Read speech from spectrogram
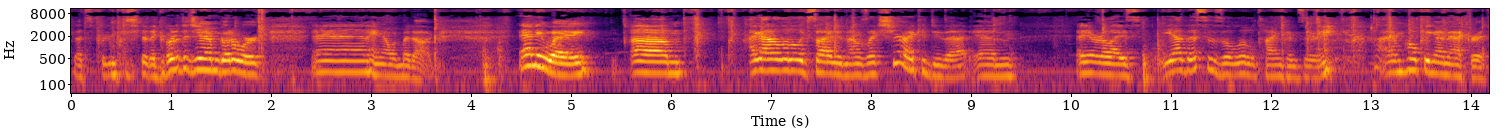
That's pretty much it. I go to the gym, go to work, and hang out with my dog. Anyway, um, I got a little excited and I was like, sure, I could do that. And I didn't realize, yeah, this is a little time consuming. I'm hoping I'm accurate.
